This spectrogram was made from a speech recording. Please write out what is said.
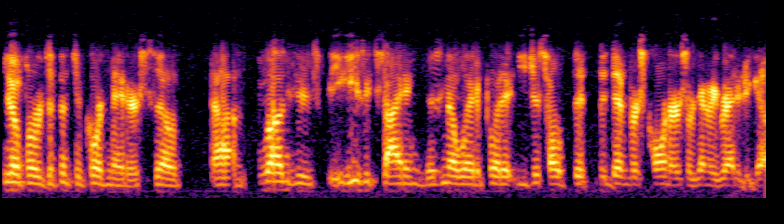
you know, for defensive coordinators. So um, Ruggs is he's exciting. There's no way to put it. You just hope that the Denver's corners are going to be ready to go.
